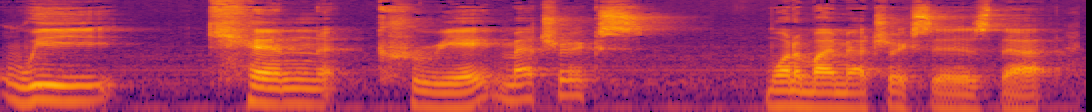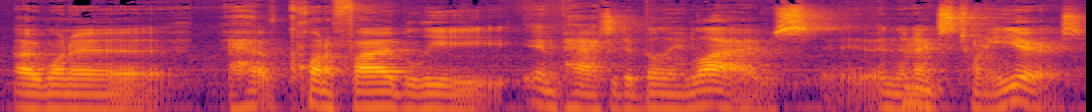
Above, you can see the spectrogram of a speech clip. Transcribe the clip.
We can create metrics. One of my metrics is that I want to have quantifiably impacted a billion lives in the Mm. next 20 years.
